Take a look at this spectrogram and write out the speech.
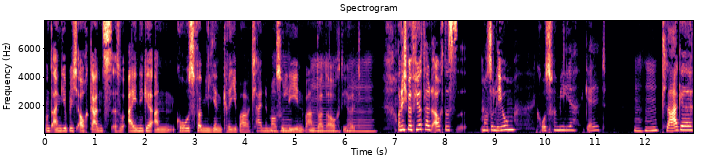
und angeblich auch ganz, also einige an Großfamiliengräber, kleine Mausoleen waren dort Mhm. auch, die halt. Mhm. Und ich befürchte halt auch, dass Mausoleum, Großfamilie, Geld, Mhm. Klage.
